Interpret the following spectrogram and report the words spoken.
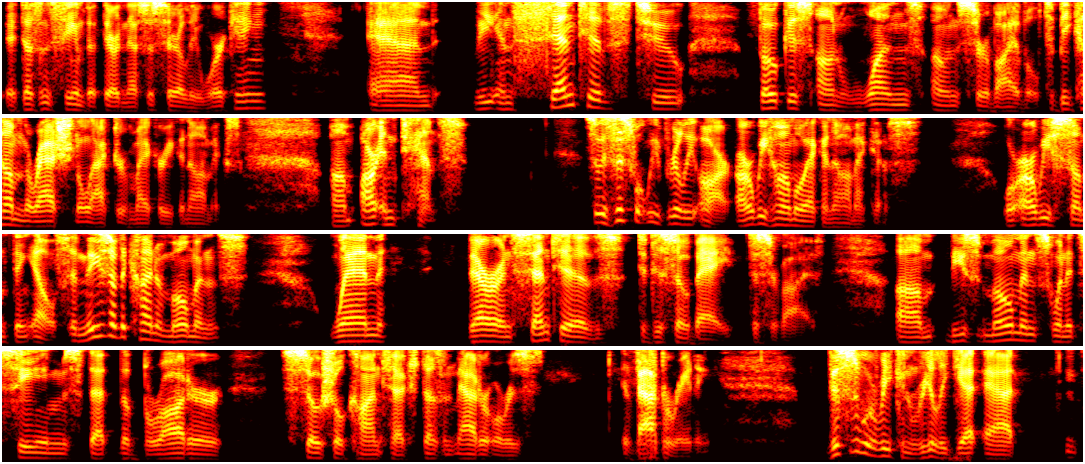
It doesn't seem that they're necessarily working. And the incentives to focus on one's own survival, to become the rational actor of microeconomics, um, are intense. So, is this what we really are? Are we Homo economicus? Or are we something else? And these are the kind of moments when there are incentives to disobey to survive. Um, these moments when it seems that the broader social context doesn't matter or is evaporating. This is where we can really get at,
